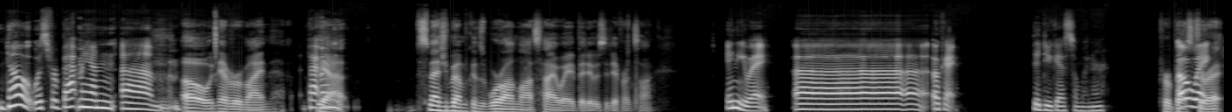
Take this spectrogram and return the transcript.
No, it was for Batman. Um, Oh, never mind. Batman. Yeah. Smashing Pumpkins were on Lost Highway, but it was a different song. Anyway, uh, okay. Did you guess a winner? For best oh wait, direct.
